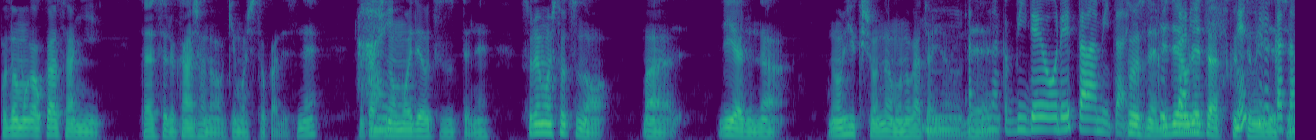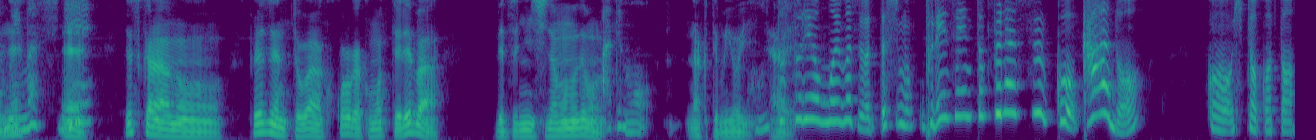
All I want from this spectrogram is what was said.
子供がお母さんに対する感謝の気持ちとかですね。昔の思い出を綴ってね。それも一つの、まあ、リアルな、ノンフィクションな物語なのうんあとなんで。かビデオレターみたいなそうですね。ビデオレター作ってもいいですよね。ねする方もいますしえね。ですから、あの、プレゼントは心がこもっていれば、別に品物でもあ、でも、なくても良い。本はい当それ思います。私もプレゼントプラス、こう、カード？こう、一言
